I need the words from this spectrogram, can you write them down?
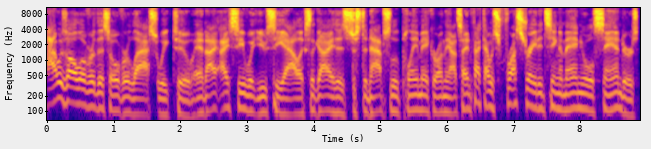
I was all over this over last week too, and I, I, see what you see, Alex. The guy is just an absolute playmaker on the outside. In fact, I was frustrated seeing Emmanuel Sanders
